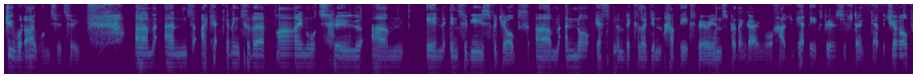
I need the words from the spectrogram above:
do what I wanted to. Um, and I kept getting to the final two um, in interviews for jobs um, and not getting them because I didn't have the experience, but then going, well, how do you get the experience if you don't get the job?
